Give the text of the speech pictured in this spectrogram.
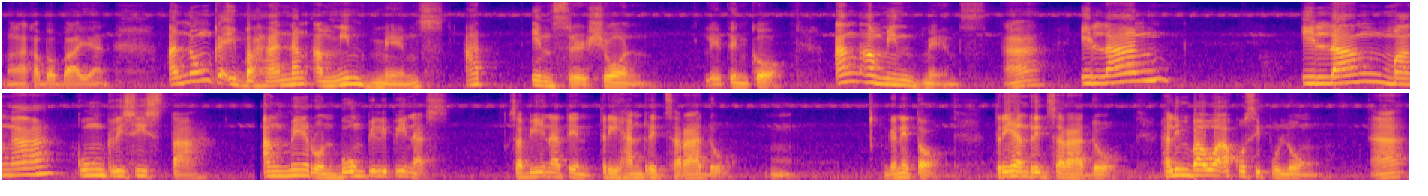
mga kababayan. Anong kaibahan ng amendments at insertion? Ulitin ko. Ang amendments, ah, ilang ilang mga kongresista ang meron buong Pilipinas? Sabihin natin 300 sarado. Hmm. Ganito, 300 sarado. Halimbawa ako si Pulong, ah,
